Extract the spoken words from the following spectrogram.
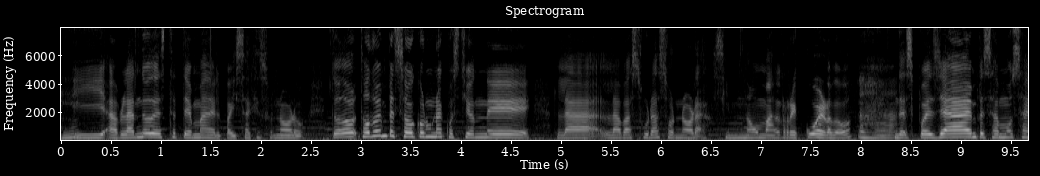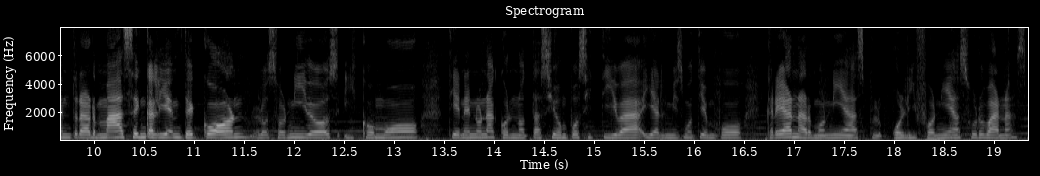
y hablando de este tema del paisaje sonoro. Todo, todo empezó con una cuestión de la, basura sonora, si no mal recuerdo. Después ya empezamos a entrar más en caliente con los sonidos y cómo tienen una connotación positiva y al mismo tiempo crean armonías, polifonías urbanas.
